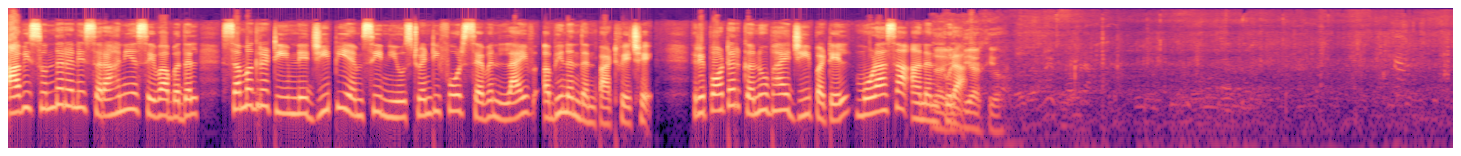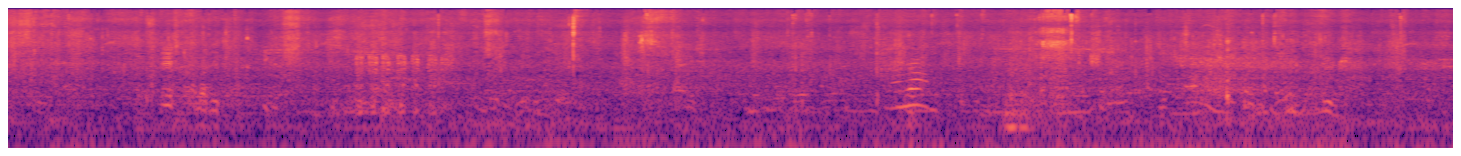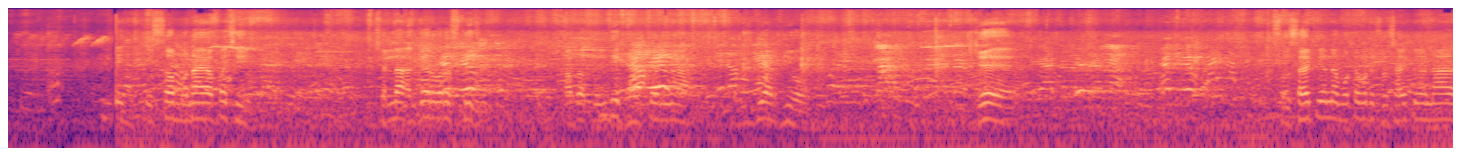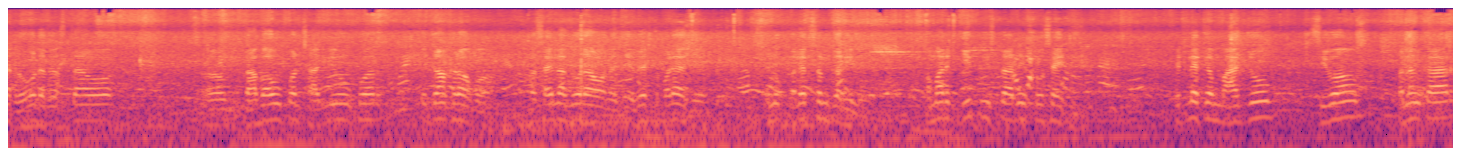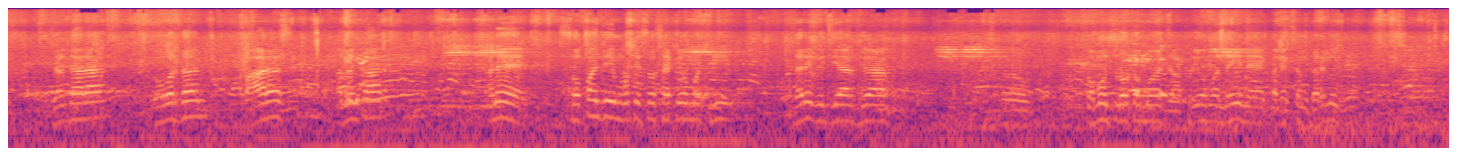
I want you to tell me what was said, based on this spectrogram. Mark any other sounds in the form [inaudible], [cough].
આવી સુંદર અને સરાહનીય સેવા બદલ સમગ્ર ટીમને GPMC news twenty four seven live અભિનંદન પાઠવે છે. રિપોર્ટર કનુભાઈ જી પટેલ, મોડાસા, આનંદપુરા. ઉત્સવ મનાવ્યા પછી છેલ્લા અગિયાર વર્ષથી આપણા કુલદીપ હોસ્ટેલના વિદ્યાર્થીઓ જે સોસાયટીઓના મોટા મોટી સોસાયટીઓના રોડ, રસ્તાઓ ધાબા ઉપર છાજલીઓ ઉપર કે ઝાંખરા ઉપર ફસાયેલા દોરાઓના જે વેસ્ટ પડ્યા છે, એનું કલેક્શન કરીને અમારી ગીત વિસ્તારની સોસાયટી, એટલે કે માજુબ શિવમ, અલંકાર જલદારા ગોવર્ધન, પારસ, અલંકાર અને સોપાન જેવી મોટી સોસાયટીઓમાંથી દરેક વિદ્યાર્થીઓ આ કોમન પ્લોટોમાં ઝાંખરીઓમાં લઈને કલેક્શન કરેલું છે.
